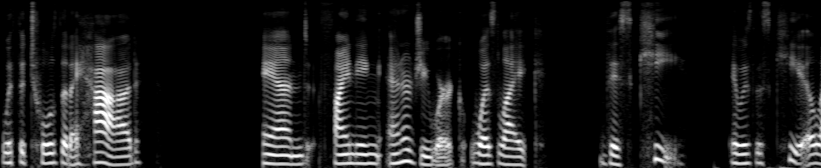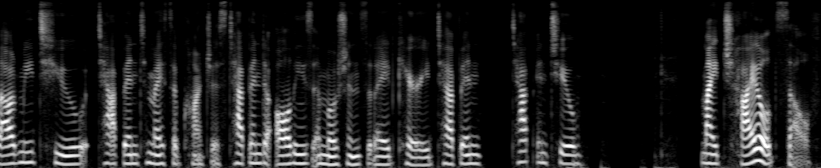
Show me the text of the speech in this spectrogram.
with the tools that I had. And finding energy work was like this key. It was this key. It allowed me to tap into my subconscious, tap into all these emotions that I had carried, tap in, tap into my child self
